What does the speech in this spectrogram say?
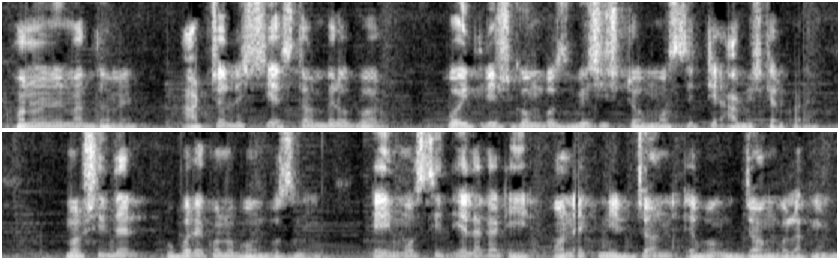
খননের মাধ্যমে আটচল্লিশটি স্তম্ভের উপর পঁয়ত্রিশ গম্বুজ বিশিষ্ট মসজিদটি আবিষ্কার করে। মসজিদের উপরে কোনো গম্বুজ নেই। এই মসজিদ এলাকাটি অনেক নির্জন এবং জঙ্গলাকীর্ণ।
